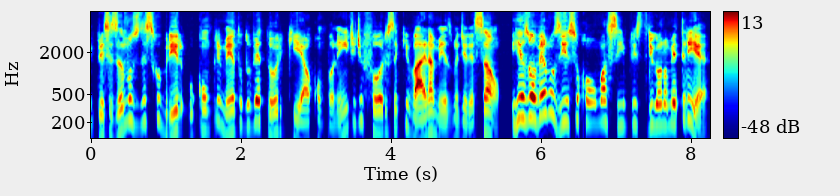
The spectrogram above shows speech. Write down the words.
e precisamos descobrir o comprimento do vetor, que é o componente de força que vai na mesma direção. E resolvemos isso com uma simples trigonometria.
